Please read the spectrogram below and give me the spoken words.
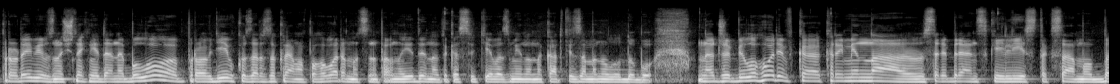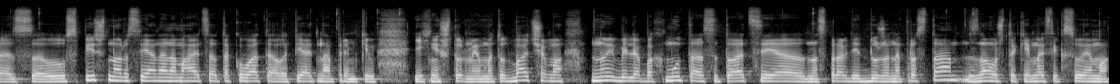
проривів значних ніде не було. Про Авдіївку зараз окремо поговоримо. Це, напевно, єдина така суттєва зміна на карті за минулу добу. Адже Білогорівка, Кремінна, Серебрянський ліс так само безуспішно росіяни намагаються атакувати, але п'ять напрямків їхніх штурмів ми тут бачимо. Ну і біля Бахмута ситуація насправді дуже непроста. Знову ж таки, ми фіксуємо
